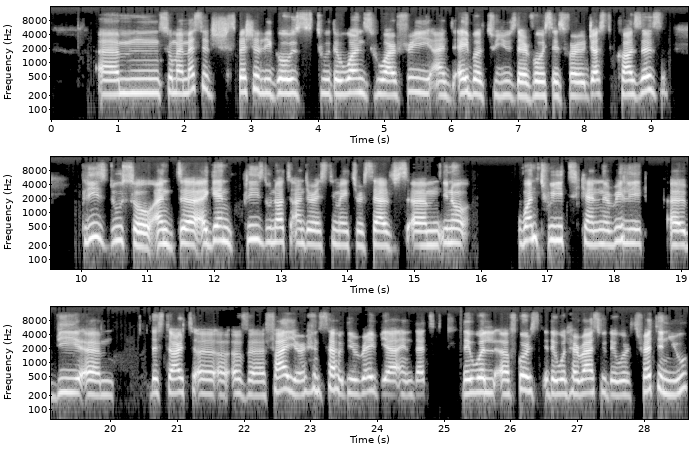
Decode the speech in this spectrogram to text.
Um, so my message especially goes to the ones who are free and able to use their voices for just causes. Please do so. And uh, again, please do not underestimate yourselves. Um, you know, one tweet can really uh, be um, the start uh, of a fire in Saudi Arabia, and that they will of course they will harass you they will threaten you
